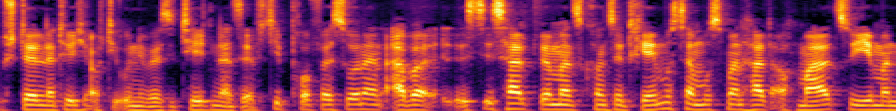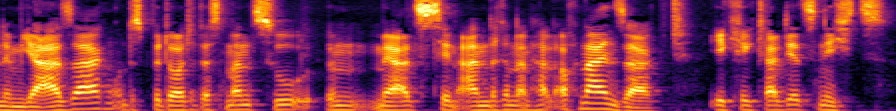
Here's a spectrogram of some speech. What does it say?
stellen natürlich auch die Universitäten dann selbst die Professoren ein. Aber es ist halt, wenn man es konzentrieren muss, dann muss man halt auch mal zu jemandem Ja sagen. Und das bedeutet, dass man zu ähm, mehr als zehn anderen dann halt auch Nein sagt. Ihr kriegt halt jetzt nichts.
